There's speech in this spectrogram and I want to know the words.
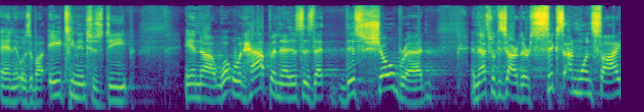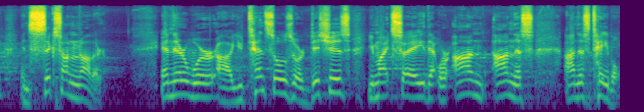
and it was about 18 inches deep. And uh, what would happen is, is that this showbread, and that's what these are, there's six on one side and six on another. And there were uh, utensils or dishes, you might say, that were on, on, this, on this table.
